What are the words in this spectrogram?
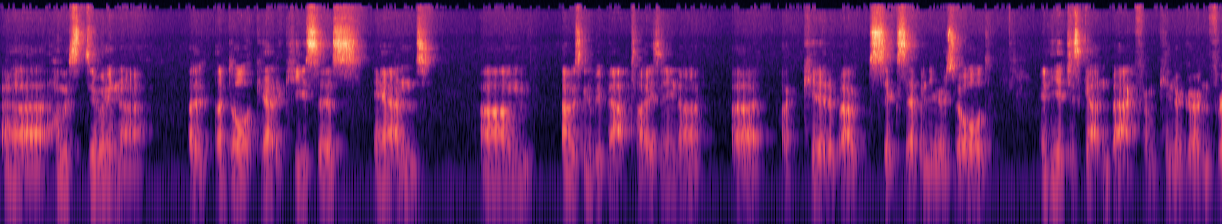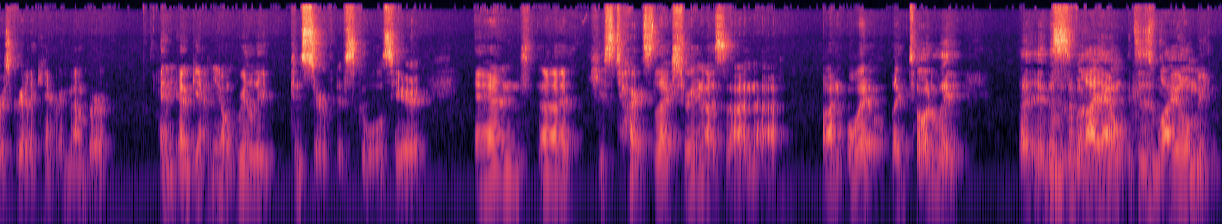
uh, I was doing a, a adult catechesis and um, I was going to be baptizing a, a, a, kid about six, seven years old, and he had just gotten back from kindergarten, first grade, I can't remember. And again, you know, really conservative schools here. And uh, he starts lecturing us on uh, on oil, like totally. Uh, this is Wyoming. This is Wyoming,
